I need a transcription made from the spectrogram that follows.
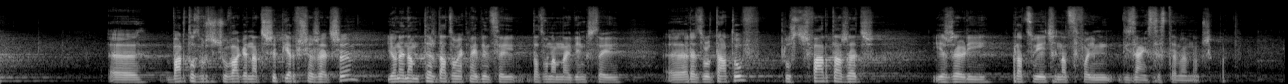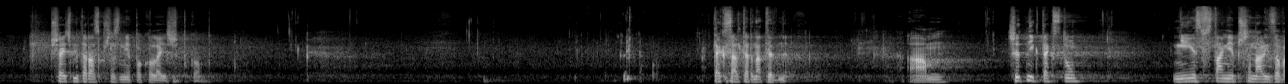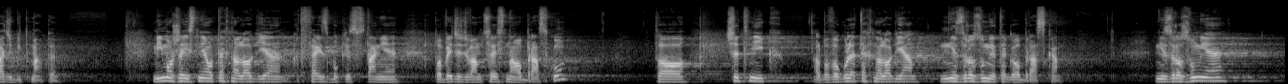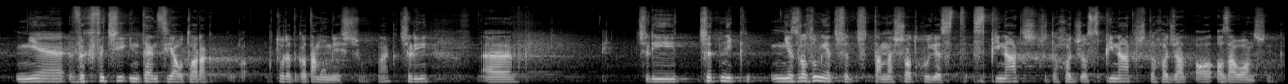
e, warto zwrócić uwagę na trzy pierwsze rzeczy i one nam też dadzą jak najwięcej, dadzą nam najwięcej e, rezultatów. Plus czwarta rzecz, jeżeli pracujecie nad swoim design systemem na przykład. Przejdźmy teraz przez nie po kolei szybko. Tekst alternatywny. Um, czytnik tekstu nie jest w stanie przeanalizować bitmapy. Mimo, że istnieją technologie, Facebook jest w stanie powiedzieć wam, co jest na obrazku, to czytnik albo w ogóle technologia nie zrozumie tego obrazka. Nie zrozumie, nie wychwyci intencji autora, który go tam umieścił. Tak? Czyli, e, czyli czytnik nie zrozumie, czy, czy, tam na środku jest spinacz, czy to chodzi o spinacz, czy to chodzi o, o załącznik.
